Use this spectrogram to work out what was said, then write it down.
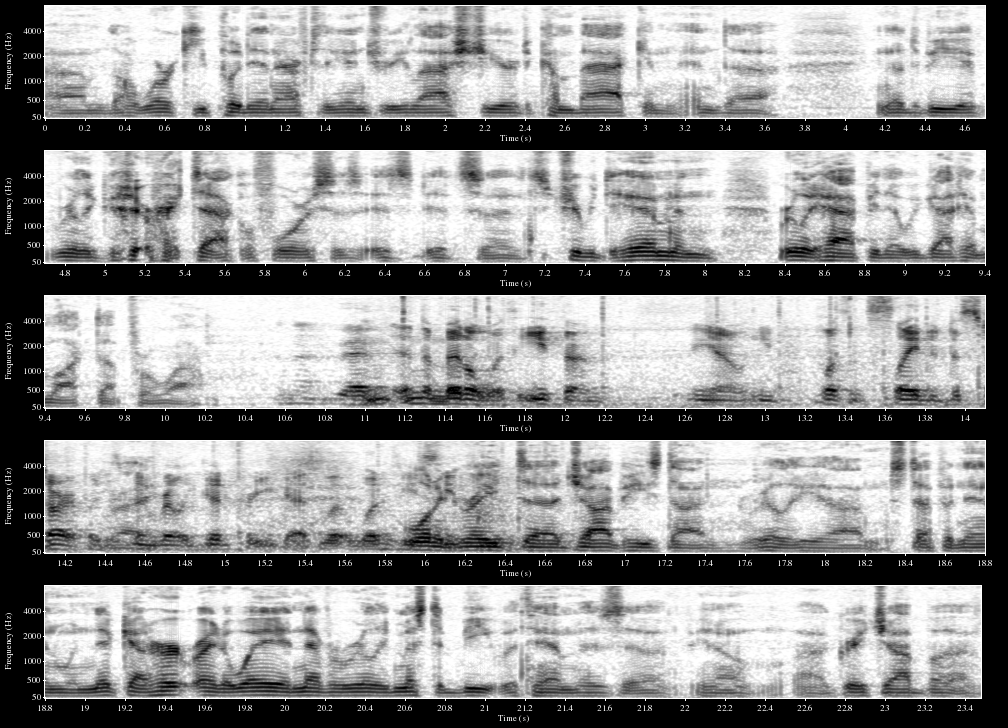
Um, the work he put in after the injury last year to come back and, and uh, you know to be really good at right tackle for us is, is it's, uh, it's a tribute to him and really happy that we got him locked up for a while. In, in the middle with Ethan, you know, he wasn't slated to start, but he's Right. been really good for you guys. What, what have you What a great uh, job he's done, really um, stepping in when Nick got hurt right away and never really missed a beat with him. Is uh, you know a great job of,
